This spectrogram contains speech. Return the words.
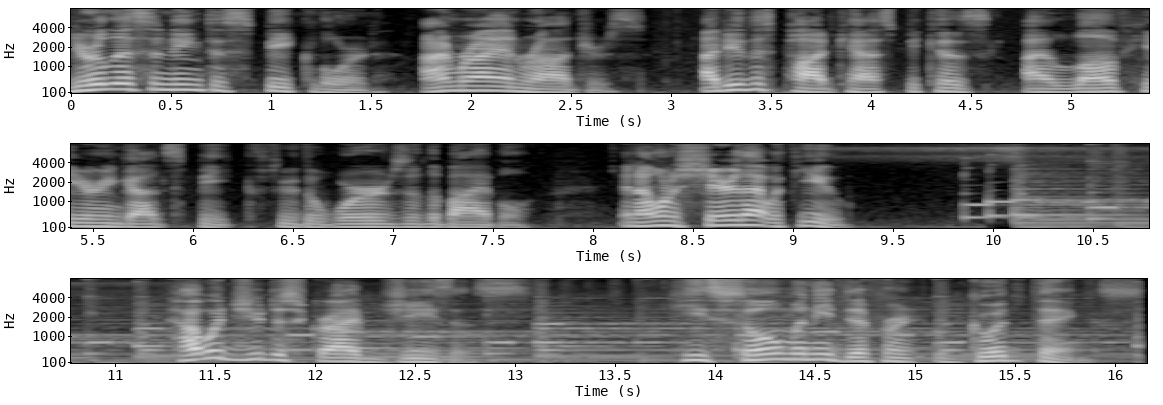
You're listening to Speak, Lord. I'm Ryan Rogers. I do this podcast because I love hearing God speak through the words of the Bible, and I want to share that with you. How would you describe Jesus? He's so many different good things.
